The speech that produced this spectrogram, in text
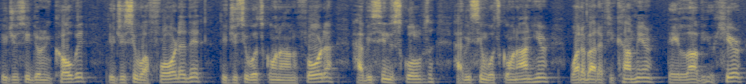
Did you see during COVID? Did you see what Florida did? Did you see what's going on in Florida? Have you seen the schools? Have you seen what's going on here? What about if you come here? They love you here.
